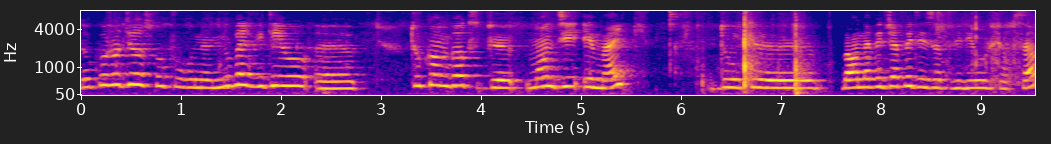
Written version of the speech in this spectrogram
Donc aujourd'hui on se retrouve pour une nouvelle vidéo euh, Tout box de Mandy et Mike. Donc euh, bah, on avait déjà fait des autres vidéos sur ça.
